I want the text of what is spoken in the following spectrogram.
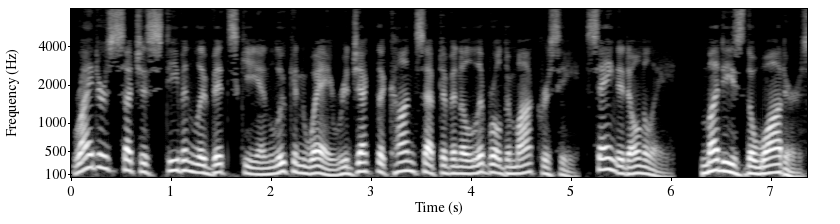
Writers such as Stephen Levitsky and Lucan Way reject the concept of an illiberal democracy, saying it only «muddies the waters»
